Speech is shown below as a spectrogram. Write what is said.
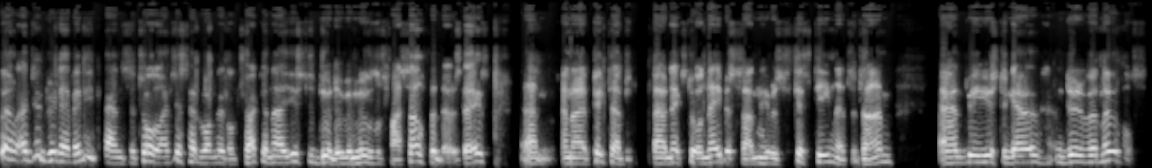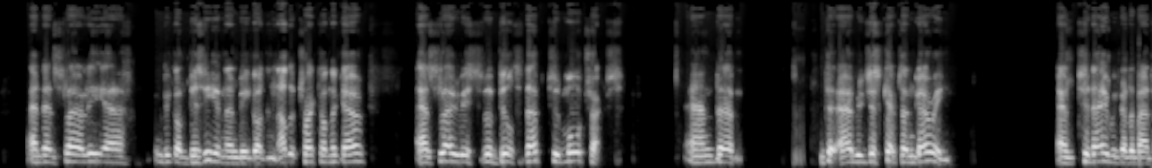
Well, I didn't really have any plans at all. I just had one little truck, and I used to do the removals myself in those days. Um, and I picked up our next door neighbor's son. He was 15 at the time, and we used to go and do the removals. And then slowly uh, we got busy, and then we got another truck on the go, and slowly we sort of built it up to more trucks, and um, and we just kept on going. And today we've got about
